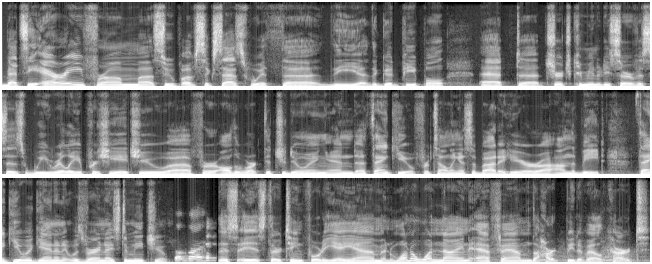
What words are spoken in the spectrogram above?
Betsy Airy from uh, Soup of Success with uh, the uh, the good people at uh, Church Community Services. We really appreciate you uh, for all the work that you're doing, and uh, thank you for telling us about it here uh, on the beat. Thank you again, and it was very nice to meet you. Bye bye. This is 1340 AM and 1019 FM, the heartbeat of Elkhart,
